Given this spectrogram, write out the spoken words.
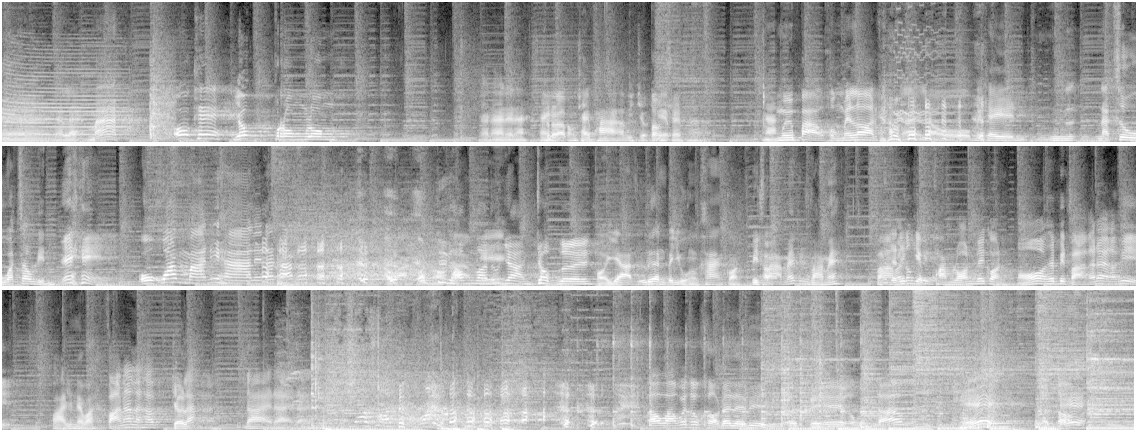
เออนั่นแหละ มา โอเค ยกปรงลง เดี๋ยวนะเดี๋ยวนะใช้ครับ ต้องใช้ผ้าครับพี่โจต้องใช้ผ้าอะมือเปล่าคงไม่รอดครับใช่เราไม่ใช่นักสู้วัดเจ้าหลิน เอ๊ะโอ้คว่ำมานี่ฮาเลยนะครับ เอาวางก่อนเนาะที่ทำมาทุกอย่างจบเลย ขออนุญาตเลื่อนไปอยู่ข้างๆก่อน ปิดฝาไหมปิดฝาไหมฝามันจะไม่ได้ต้องเก็บปิด ความร้อนไว้ก่อน อ๋อใช้ปิดฝาก็ได้ครับพี่ฝาอยู่ไหนวะ ฝานั่นแหละครับเจอละได้ได้ได้แก้วช้อนของว่าเอาวางไว้ขอบๆได้เลยพี่ โอเค ขอบคุณครับเอ๊ะแล้วต่อเอ๊ะ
